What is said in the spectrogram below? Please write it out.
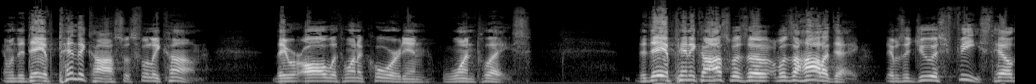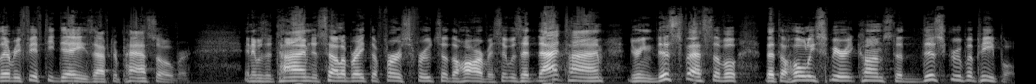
and when the day of Pentecost was fully come, they were all with one accord in one place. The day of Pentecost was a, was a holiday. It was a Jewish feast held every 50 days after Passover. And it was a time to celebrate the first fruits of the harvest. It was at that time, during this festival, that the Holy Spirit comes to this group of people.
